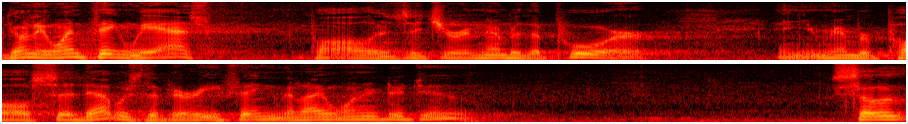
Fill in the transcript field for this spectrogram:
the only one thing we ask Paul is that you remember the poor. And you remember Paul said, That was the very thing that I wanted to do. So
